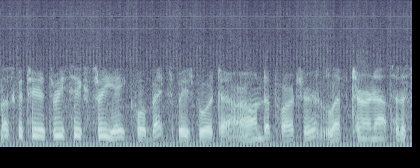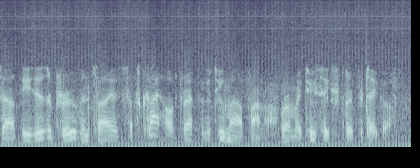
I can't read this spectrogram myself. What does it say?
Musketeer 3638 Quebec Spaceport Tower on departure. Left turn out to the southeast is approved and size Skyhawk traffic a 2 mile final. Runway 26 clear for takeoff.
